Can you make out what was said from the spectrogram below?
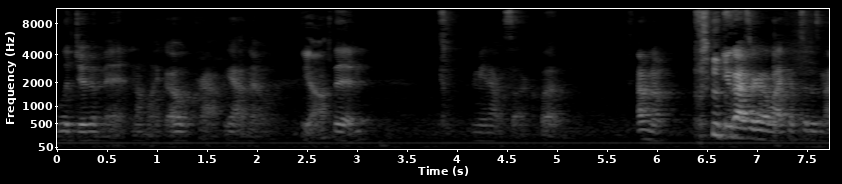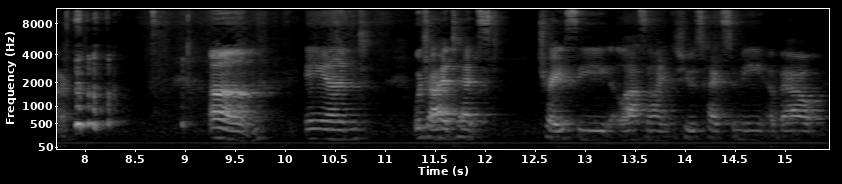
legitimate, and I'm like, oh crap, yeah, no, yeah. then I mean that would suck. But I don't know. You guys are gonna like it, so it doesn't matter. Um, and which I had text Tracy last night. She was texting me about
